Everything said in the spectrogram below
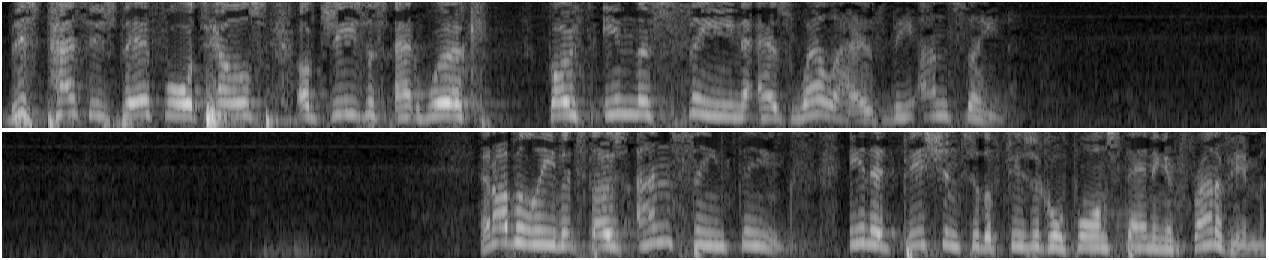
This passage therefore tells of Jesus at work both in the seen as well as the unseen. And I believe it's those unseen things, in addition to the physical form standing in front of him,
